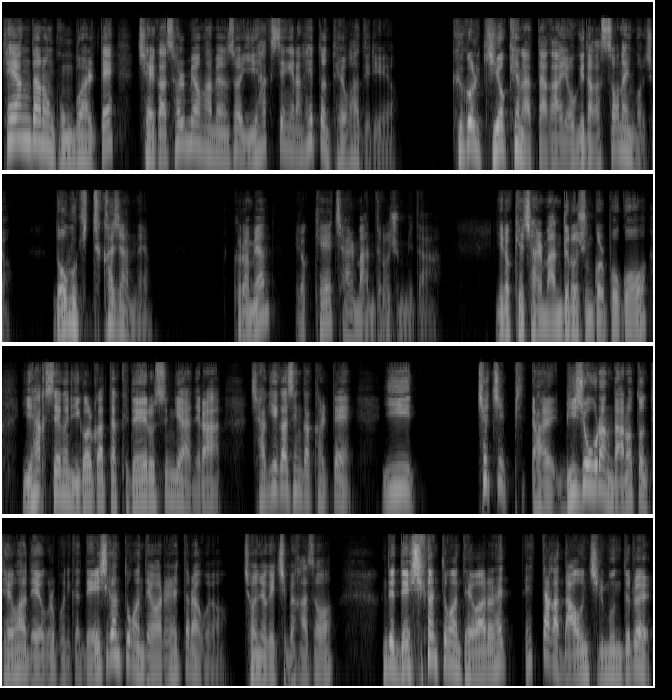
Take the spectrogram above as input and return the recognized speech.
태양 단원 공부할 때 제가 설명하면서 이 학생이랑 했던 대화들이에요. 그걸 기억해 놨다가 여기다가 써낸 거죠. 너무 기특하지 않나요? 그러면 이렇게 잘 만들어 줍니다. 이렇게 잘 만들어 준 걸 보고 이 학생은 이걸 갖다 그대로 쓴 게 아니라 자기가 생각할 때이 채찌 아, 미조우랑 나눴던 대화 내역을 보니까 4시간 동안 대화를 했더라고요. 저녁에 집에 가서. 근데 4시간 동안 대화를 했, 했다가 나온 질문들을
